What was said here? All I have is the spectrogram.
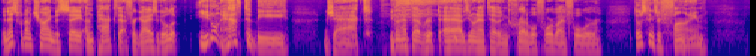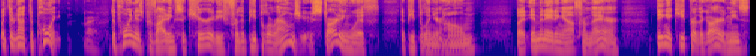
And that's what I'm trying to say, unpack that for guys to go, look, you don't have to be jacked. You don't have to have ripped abs. You don't have to have an incredible four by four. Those things are fine, but they're not the point. right. The point is providing security for the people around you, starting with the people in your home, but emanating out from there. Being a keeper of the garden means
